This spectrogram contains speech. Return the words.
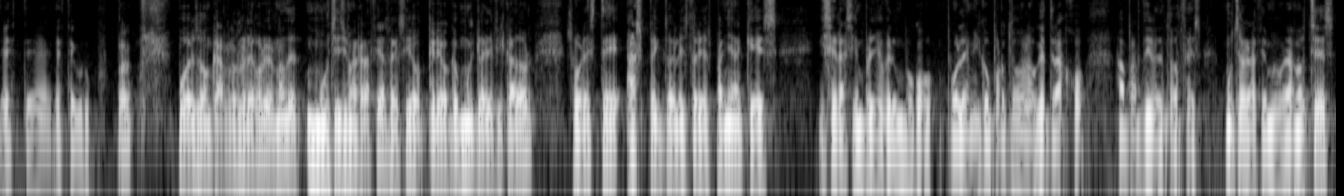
este, de este, grupo. Bueno, pues don Carlos Gregorio Hernández, muchísimas gracias. Ha sido, creo que, muy clarificador sobre este aspecto de la historia de España que es y será siempre, yo creo, un poco polémico por todo lo que trajo a partir de entonces. Muchas gracias, muy buenas noches.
